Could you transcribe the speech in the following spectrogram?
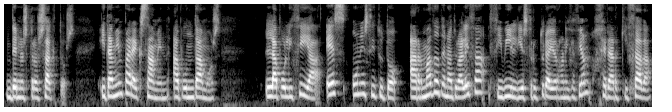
de nuestros actos. Y también para examen apuntamos la policía es un instituto armado de naturaleza civil y estructura y organización jerarquizada.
